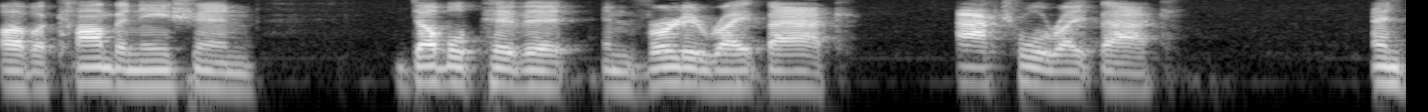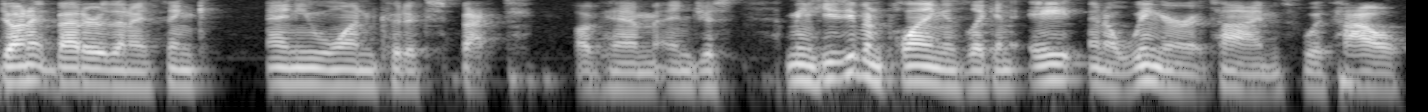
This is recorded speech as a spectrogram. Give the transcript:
of a combination double pivot, inverted right back, actual right back, and done it better than I think anyone could expect of him. And just, I mean, he's even playing as like an eight and a winger at times with how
